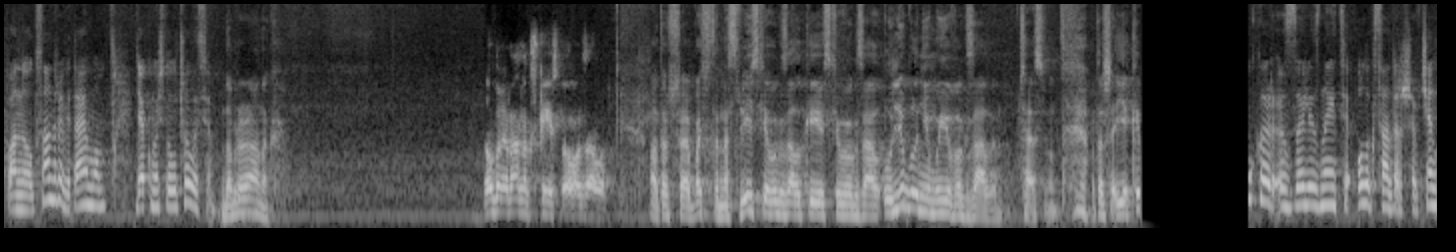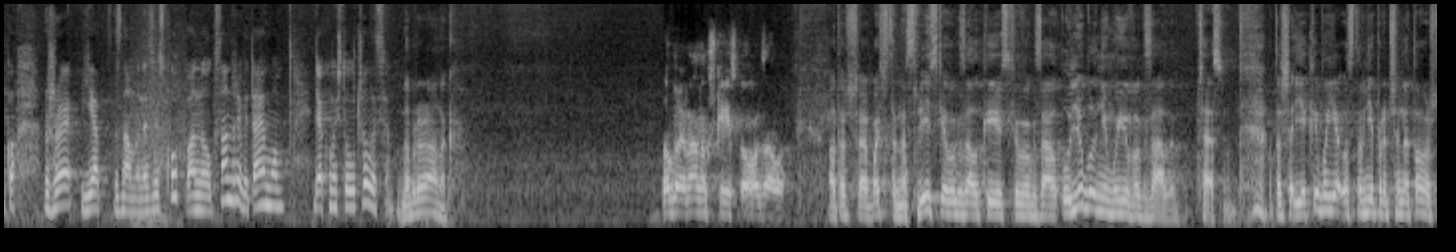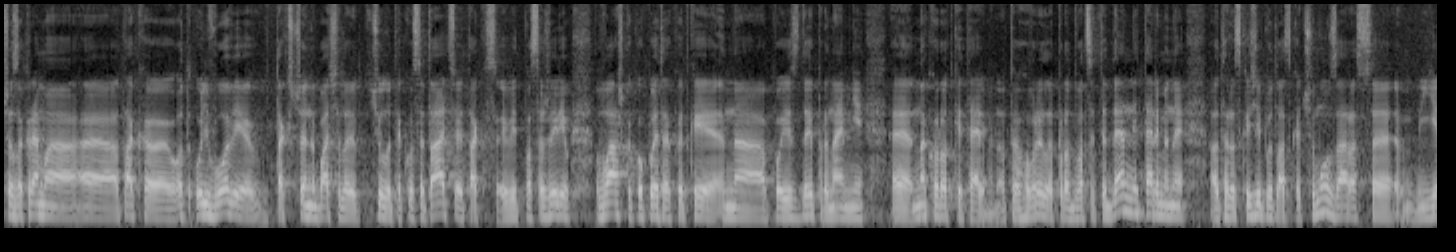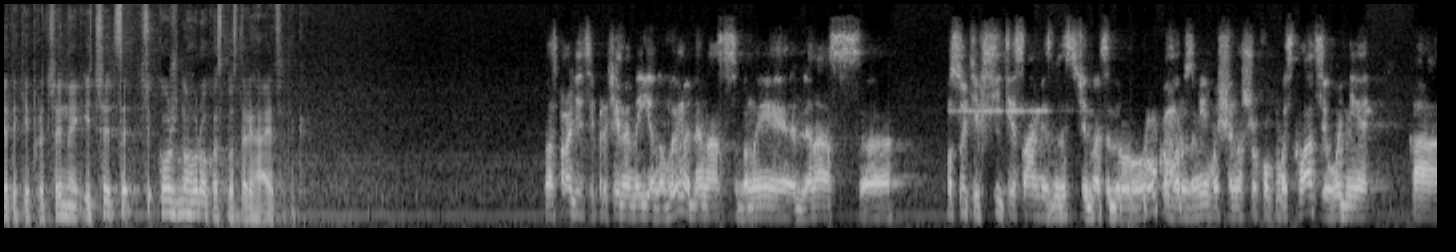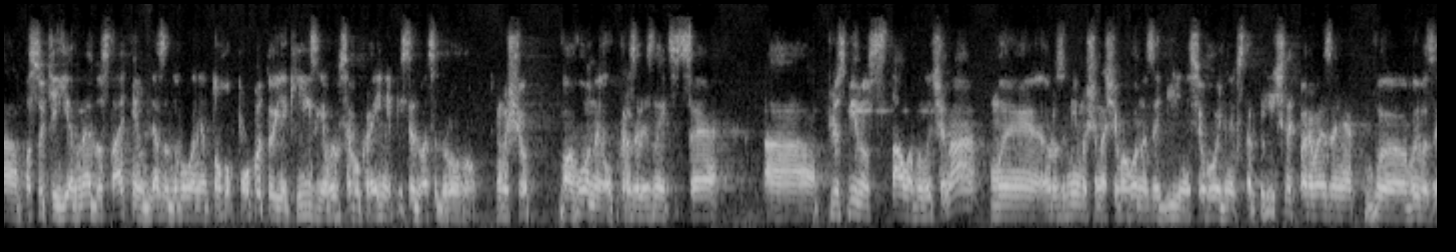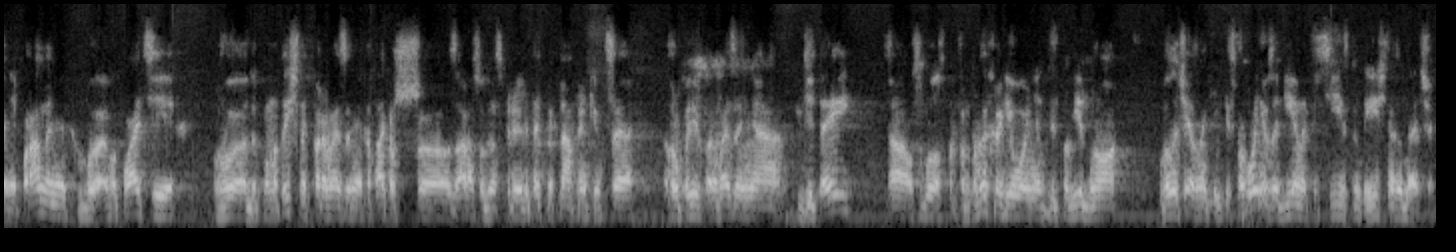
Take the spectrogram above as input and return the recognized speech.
Пане Олександре, вітаємо. Дякуємо, що долучилися. Добрий ранок. Добрий ранок з Київського вокзалу. Отож, бачите, на Наслівський вокзал, Київський вокзал, улюблені мої вокзали, чесно. Отож, який Укрзалізниці Олександр Шевченко вже є з нами на зв'язку. Пане Олександре, вітаємо. Дякуємо, що долучилися. добрий ранок. Добрий ранок з Київського вокзалу. Отож, е, бачите, Наслівський вокзал, Київський вокзал, улюблені мої вокзали, чесно. Отож, якими є основні причини того, що, зокрема, е, так, е, от у Львові, так що не бачили, чули таку ситуацію, так від пасажирів важко купити квитки на поїзди, принаймні е, на короткий термін. От говорили про 20-денні терміни. От розкажіть, будь ласка, чому зараз е, є такі причини, і чи це кожного року спостерігається таке? Насправді ці причини не є новими для нас. Вони для нас е, по суті всі ті самі з 2022 року. Ми розуміємо, що наш рухомий склад сьогодні е, по суті є недостатнім для задоволення того попиту, який з'явився в Україні після 2022 року, тому що вагони Укрзалізниці це. е, Плюс-мінус стала величина. Ми розуміємо, що наші вагони задіяні сьогодні в стратегічних перевезеннях, в вивезенні поранених, в евакуації, в дипломатичних перевезеннях. А також е, зараз один з пріоритетних напрямків це групові перевезення дітей, е, особливо з прифронтових регіонів. Відповідно, величезна кількість вагонів задіяна під ці стратегічні задачі.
